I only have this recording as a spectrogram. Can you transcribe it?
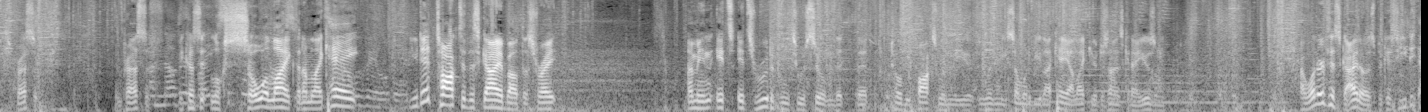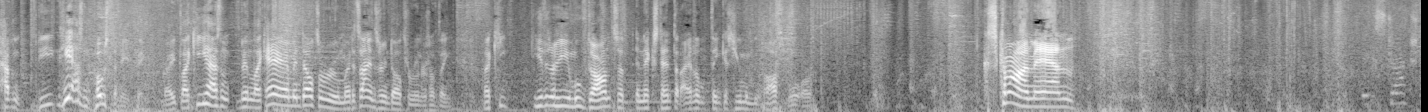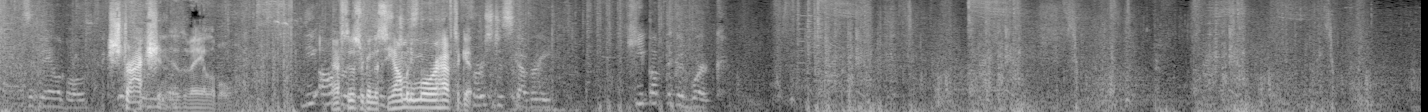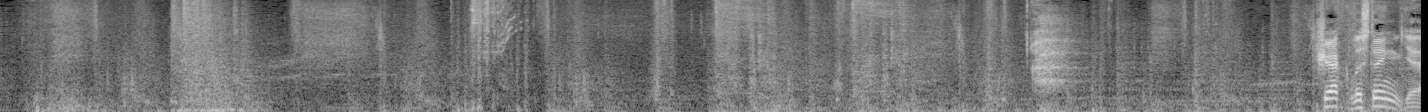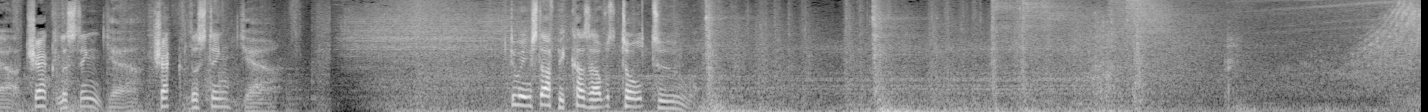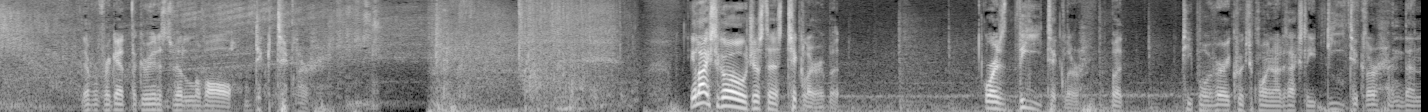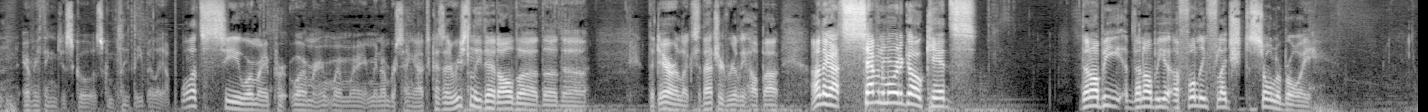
Impressive. Impressive. Because it looks so alike that I'm like, hey, you did talk to this guy about this, right? I mean, it's it's rude of me to assume that, that Toby Fox wouldn't be wouldn't be someone to be like, hey, I like your designs, can I use them? I wonder if this guy knows because he haven't he, he hasn't posted anything, right? Like he hasn't been like, hey, I'm in Deltarune, my designs are in Deltarune or something. Like he either he moved on to an extent that I don't think is humanly possible, or cause come on, man, Extraction is available. extraction is available. After this, we're gonna see how many more I have to get. First discovery. Keep up the good work. Check listing, yeah. Check listing, yeah. Check listing, yeah. Doing stuff because I was told to. Never forget the greatest villain of all, Dick Tickler. He likes to go just as Tickler, but or as the Tickler, but people are very quick to point out it's actually D Tickler, and then everything just goes completely belly up. Well, let's see where my where my, where my, my numbers hang out because I recently did all the the the the derelicts, so that should really help out. I only got seven more to go, kids. Then I'll be then I'll be a fully fledged solar boy.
